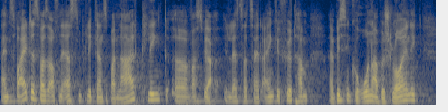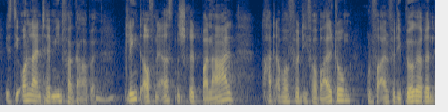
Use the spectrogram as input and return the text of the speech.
Ein zweites, was auf den ersten Blick ganz banal klingt, äh, was wir in letzter Zeit eingeführt haben, ein bisschen Corona beschleunigt, ist die Online-Terminvergabe. Mhm. Klingt auf den ersten Schritt banal, hat aber für die Verwaltung und vor allem für die Bürgerin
